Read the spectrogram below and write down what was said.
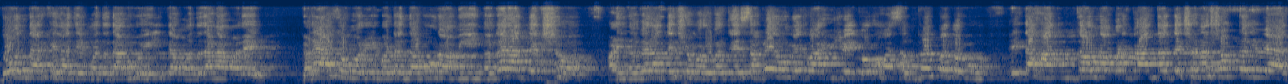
दोन तारखेला जे मतदान होईल त्या मतदानामध्ये घड्याळसमोरील बटन दाबून आम्ही नगराध्यक्ष आणि नगराध्यक्ष बरोबरचे सगळे उमेदवार विजयी करू हा संकल्प करू एकदा हात उंचावून आपण प्रांताध्यक्षांना शब्द देऊयात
